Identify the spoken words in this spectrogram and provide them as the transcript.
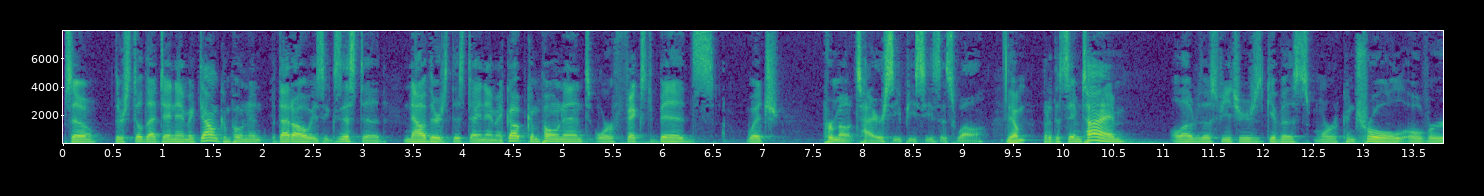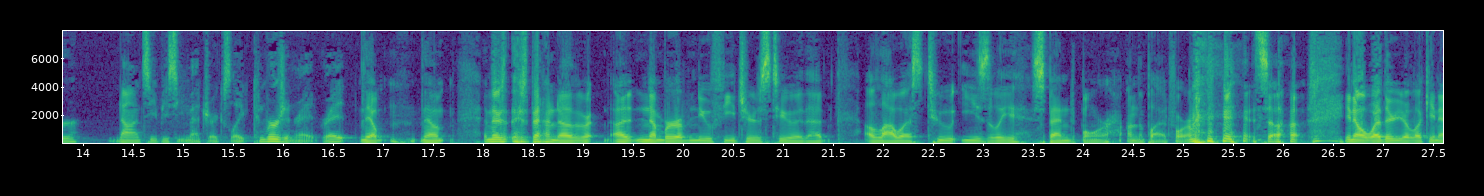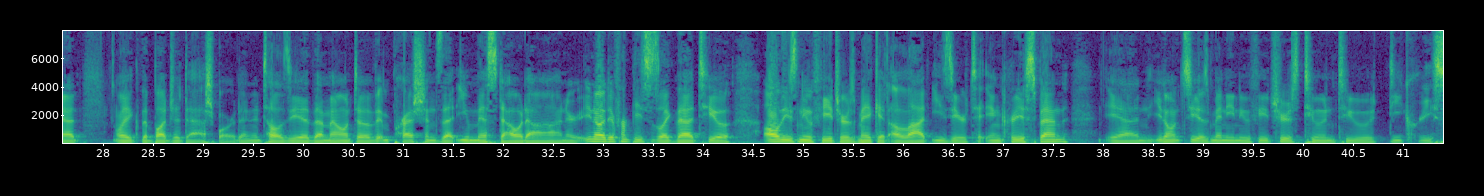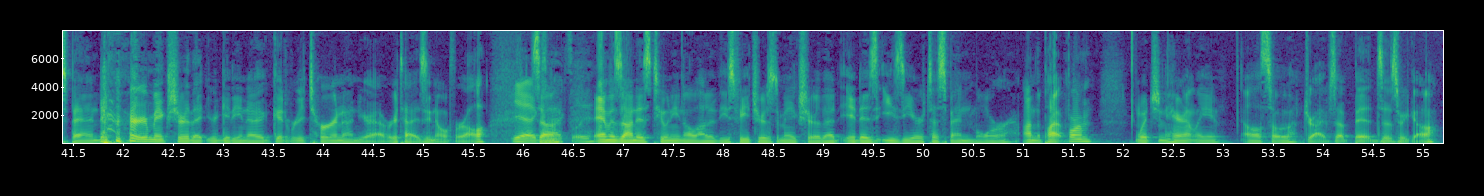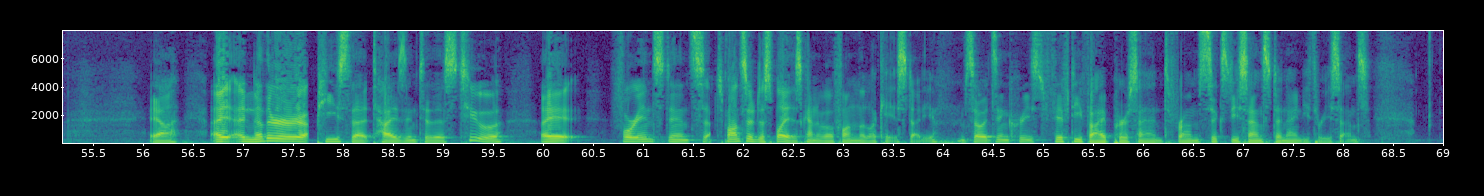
So there's still that dynamic down component, but that always existed. Now there's this dynamic up component or fixed bids, which promotes higher CPCs as well. Yep. But at the same time, a lot of those features give us more control over non CPC metrics like conversion rate, right? Yep. Yep. And there's there's been another a number of new features too that allow us to easily spend more on the platform. so, you know, whether you're looking at like the budget dashboard and it tells you the amount of impressions that you missed out on or you know different pieces like that too. All these new features make it a lot easier to increase spend and you don't see as many new features tuned to decrease spend or make sure that you're getting a good return on your advertising overall. Yeah, exactly. So Amazon is tuning a lot of these features to make sure that it is easier to spend more on the platform, which inherently also drives up bids as we go. Yeah. I, another piece that ties into this too, I, for instance, sponsored display is kind of a fun little case study. So it's increased 55% from 60 cents to 93 cents.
